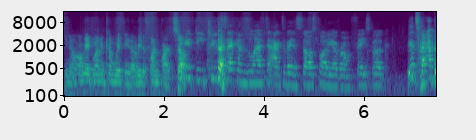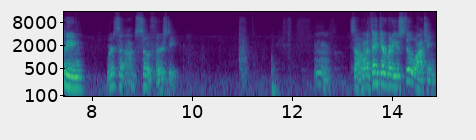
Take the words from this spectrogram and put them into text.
you know, I'll make London come with me. That'll be the fun part. So, 52 seconds left to activate a Stars Party over on Facebook. it's happening. Where's the. Oh, I'm so thirsty. Mm. So, I want to thank everybody who's still watching.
